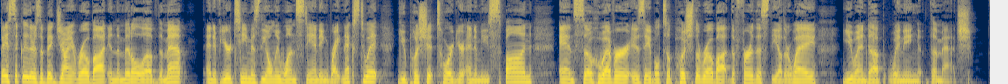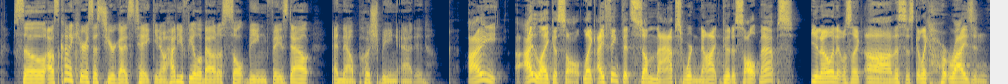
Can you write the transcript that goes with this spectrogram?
Basically, there's a big giant robot in the middle of the map. And if your team is the only one standing right next to it, you push it toward your enemy's spawn. And so whoever is able to push the robot the furthest the other way, you end up winning the match. So I was kind of curious as to your guys' take. You know, how do you feel about assault being phased out and now push being added? I I like assault. Like I think that some maps were not good assault maps. You know, and it was like, ah, this is like Horizon,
